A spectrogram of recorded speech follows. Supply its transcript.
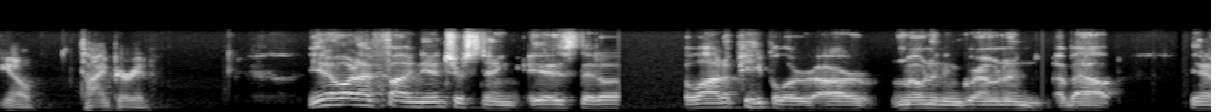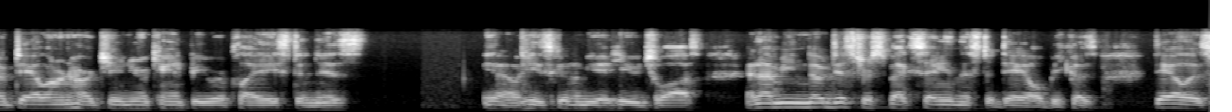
you know time period. You know what I find interesting is that a, lot of people are, are moaning and groaning about, you know, Dale Earnhardt Jr. can't be replaced and his, you know, he's going to be a huge loss. And I mean, no disrespect saying this to Dale because Dale is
